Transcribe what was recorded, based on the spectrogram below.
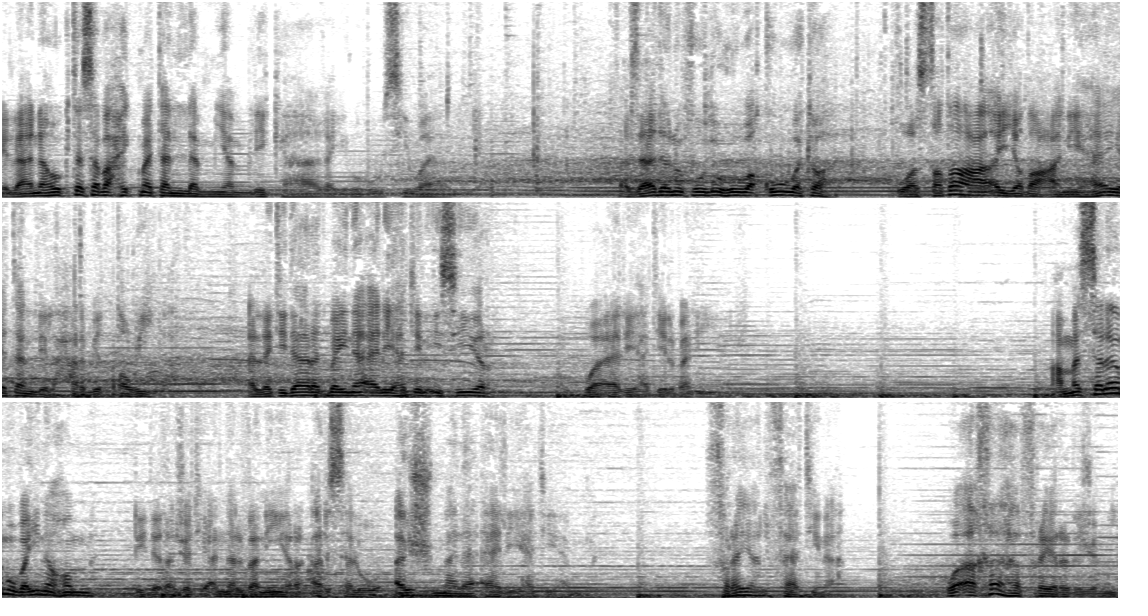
إلا أنه اكتسب حكمة لم يملكها غيره سواك. فزاد نفوذه وقوته واستطاع أن يضع نهاية للحرب الطويلة التي دارت بين آلهة الإسير وآلهة الفانير عم السلام بينهم لدرجة أن الفانير أرسلوا أجمل آلهتهم فريا الفاتنة وأخاها فرير الجميل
